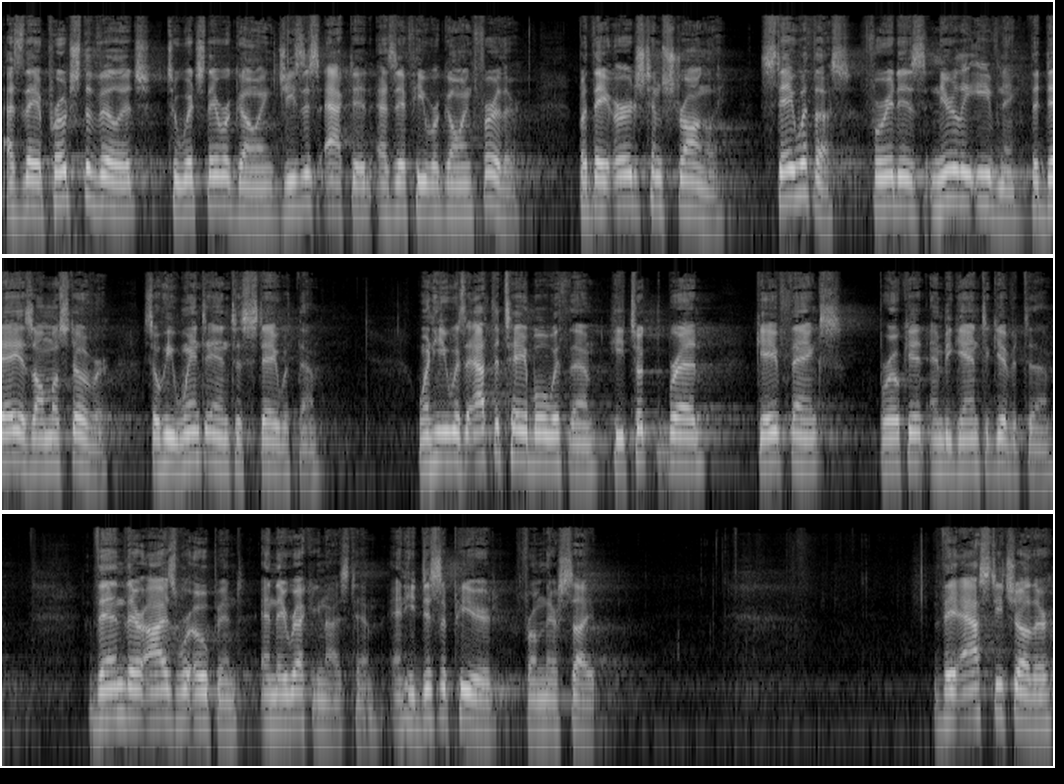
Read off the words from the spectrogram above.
As they approached the village to which they were going, Jesus acted as if he were going further, but they urged him strongly, Stay with us, for it is nearly evening, the day is almost over. So he went in to stay with them. When he was at the table with them, he took the bread, gave thanks, broke it, and began to give it to them. Then their eyes were opened, and they recognized him, and he disappeared from their sight. They asked each other,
